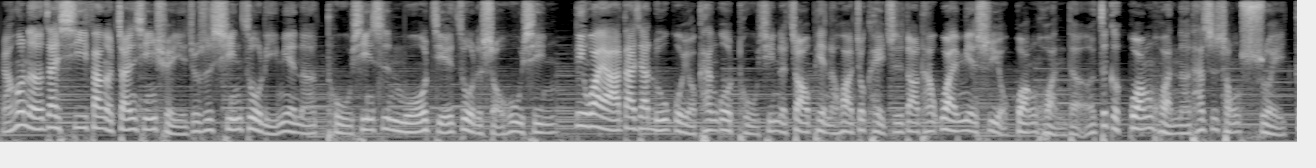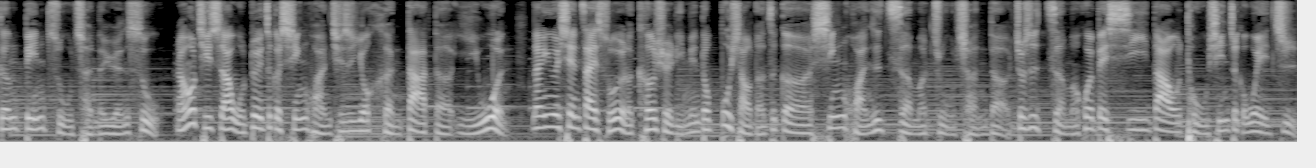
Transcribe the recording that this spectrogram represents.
然后呢，在西方的占星学，也就是星座里面呢，土星是摩羯座的守护星。另外啊，大家如果有看过土星的照片的话，就可以知道它外面是有光环的，而这个光环呢，它是从水跟冰组成的元素。然后其实啊，我对这个星环其实有很大的。疑问，那因为现在所有的科学里面都不晓得这个星环是怎么组成的，就是怎么会被吸到土星这个位置。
